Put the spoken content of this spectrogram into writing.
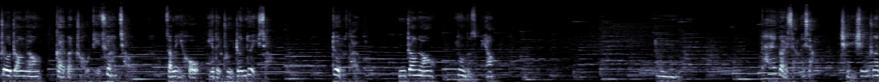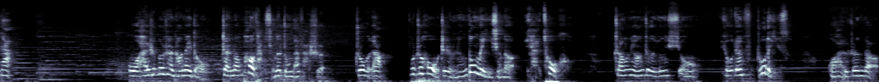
这张良改版之后的确很强，咱们以后也得注意针对一下。对了，泰戈。”你张良用的怎么样？嗯，泰戈尔想了想，沉声说道：“我还是更擅长那种站桩炮塔型的中单法师。诸葛亮不知和我这种灵动位移型的也还凑合。张良这个英雄有点辅助的意思，我还真的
